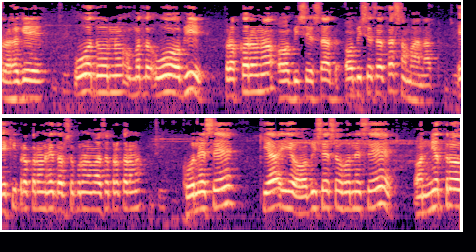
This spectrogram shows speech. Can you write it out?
रह गए वो दोनों मतलब वो अभी प्रकरण अविशेषाद अविशेषा था समानात। एक ही प्रकरण है दर्श पूर्णमास प्रकरण होने से क्या ये अविशेष होने से अन्यत्र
